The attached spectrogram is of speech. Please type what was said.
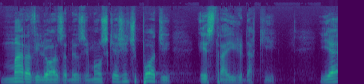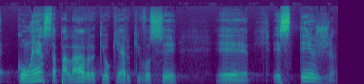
maravilhosa, meus irmãos, que a gente pode extrair daqui. E é com esta palavra que eu quero que você é, esteja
